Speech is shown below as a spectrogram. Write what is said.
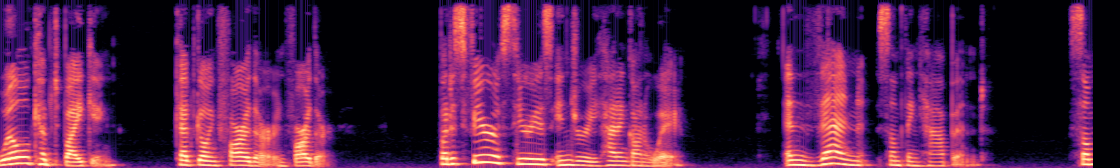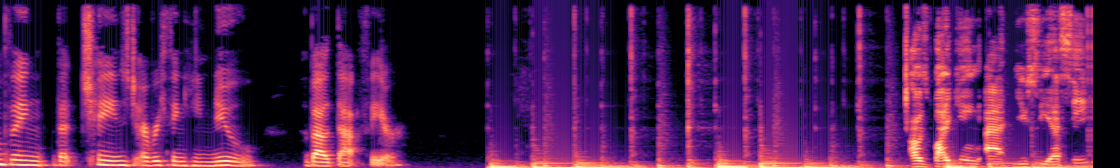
Will kept biking, kept going farther and farther. But his fear of serious injury hadn't gone away. And then something happened. Something that changed everything he knew about that fear. I was biking at UCSC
